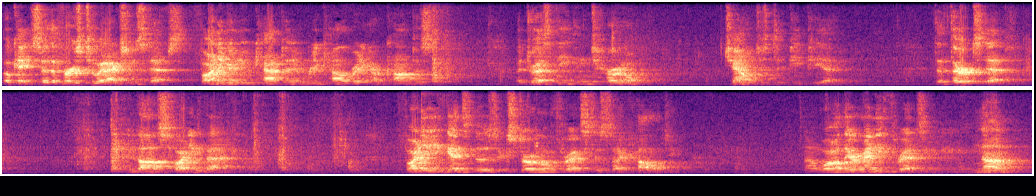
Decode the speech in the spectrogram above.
Okay, so the first two action steps, finding a new captain and recalibrating our compass, address the internal challenges to PPA. The third step involves fighting back. Fighting against those external threats to psychology. Now, while there are many threats, none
